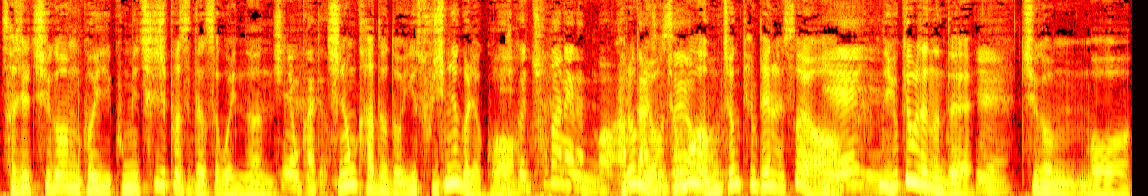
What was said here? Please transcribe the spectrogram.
사실 지금 거의 국민 70%가 쓰고 있는 신용카드. 신용카드도 이게 수십 년 걸렸고. 그 초반에는 뭐 그럼요. 정부가 엄청 캠페인을 했어요. 예, 예. 근데 6개월 됐는데 예. 지금 뭐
